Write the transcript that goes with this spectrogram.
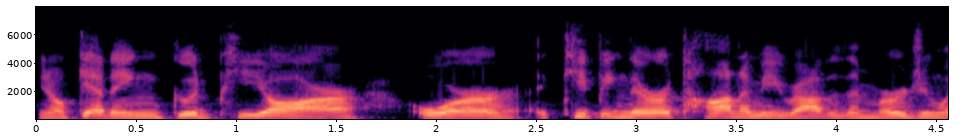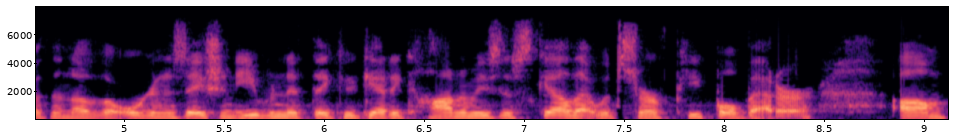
you know, getting good PR or keeping their autonomy rather than merging with another organization, even if they could get economies of scale that would serve people better. Um,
